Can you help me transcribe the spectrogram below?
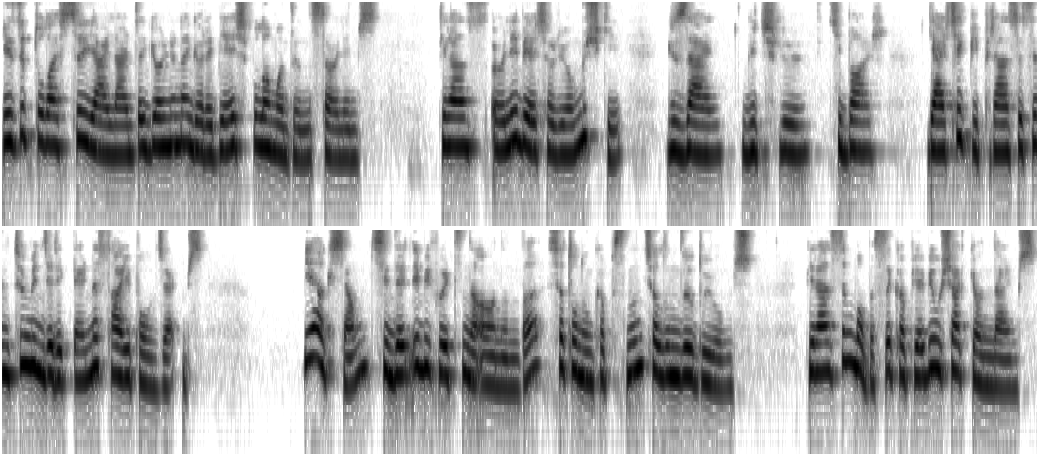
gezip dolaştığı yerlerde gönlüne göre bir eş bulamadığını söylemiş. Prens öyle bir eş arıyormuş ki güzel, güçlü, kibar, gerçek bir prensesin tüm inceliklerine sahip olacakmış. Bir akşam şiddetli bir fırtına anında şatonun kapısının çalındığı duyulmuş. Prensin babası kapıya bir uşak göndermiş.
